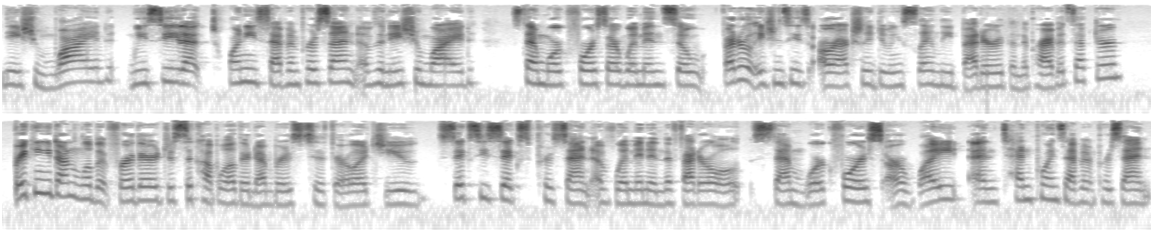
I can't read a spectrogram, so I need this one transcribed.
nationwide, we see that 27% of the nationwide STEM workforce are women. So, federal agencies are actually doing slightly better than the private sector. Breaking it down a little bit further, just a couple other numbers to throw at you 66% of women in the federal STEM workforce are white, and 10.7%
